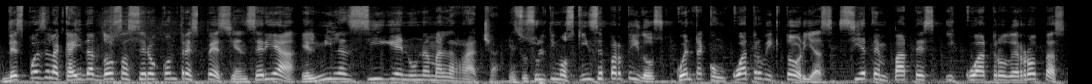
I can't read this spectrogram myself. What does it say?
Después de la caída 2 a 0 contra Spezia en Serie A, el Milan sigue en una mala racha. En sus últimos 15 partidos cuenta con 4 victorias, 7 empates y 4 derrotas,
